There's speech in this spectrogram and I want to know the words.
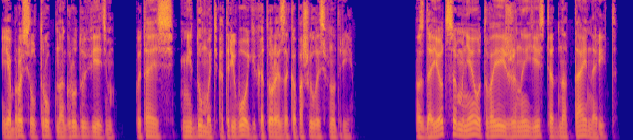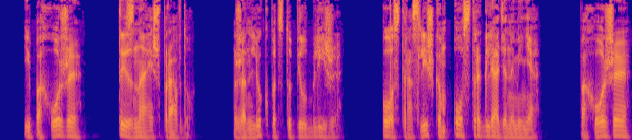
Я бросил труп на груду ведьм, пытаясь не думать о тревоге, которая закопошилась внутри. «Сдается мне, у твоей жены есть одна тайна, Рит. И, похоже, ты знаешь правду». Жан-Люк подступил ближе. Остро, слишком остро глядя на меня. Похоже,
